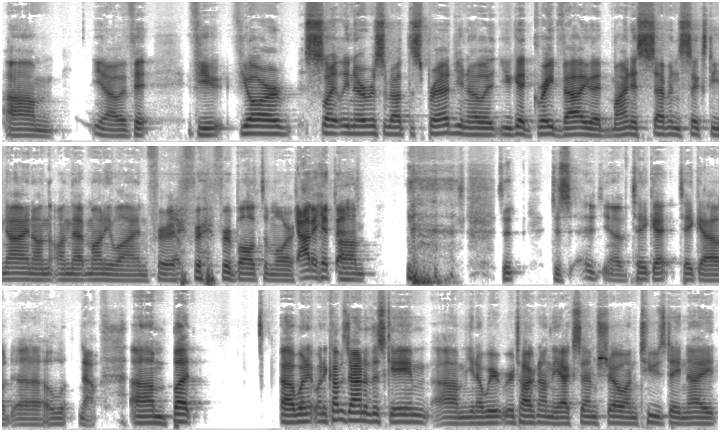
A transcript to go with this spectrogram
Um, you know, if it, if you if you're slightly nervous about the spread, you know you get great value at minus seven sixty nine on on that money line for yep. for, for Baltimore. Got to hit that. Um, just uh, you know take it take out uh, no, um, but uh, when it when it comes down to this game, um, you know we, we, were talking on the XM show on Tuesday night.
